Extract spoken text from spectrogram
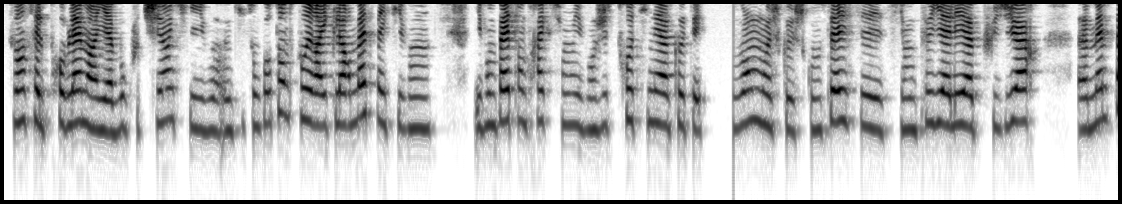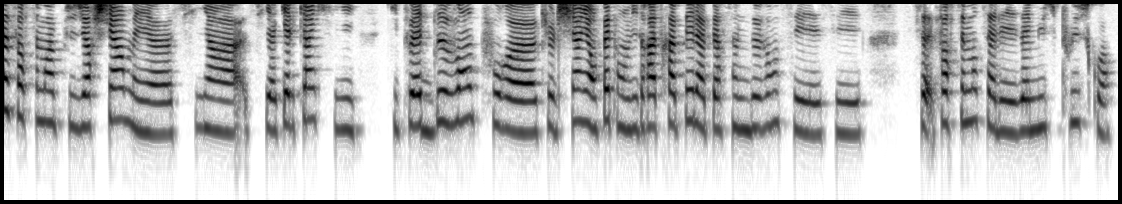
Souvent, c'est le problème. Hein. Il y a beaucoup de chiens qui vont, qui sont contents de courir avec leur maître, mais qui vont, ils vont pas être en traction, ils vont juste trottiner à côté. Souvent, moi, ce que je conseille, c'est si on peut y aller à plusieurs même pas forcément à plusieurs chiens, mais euh, s'il y a, s'il y a quelqu'un qui, qui peut être devant pour euh, que le chien ait en fait envie de rattraper la personne devant, c'est, c'est, forcément ça les amuse plus quoi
